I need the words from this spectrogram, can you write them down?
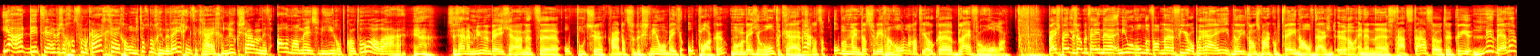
Ja, dit eh, hebben ze goed voor elkaar gekregen om toch nog in beweging te krijgen. Luc, samen met allemaal mensen die hier op kantoor al waren. Ja. Ze zijn hem nu een beetje aan het eh, oppoetsen... qua dat ze de sneeuw een beetje opplakken... om hem een beetje rond te krijgen. Ja. Zodat op het moment dat ze weer gaan rollen... dat hij ook blijft rollen. Wij spelen zo meteen eh, een nieuwe ronde van eh, vier op een rij. Wil je kans maken op 2.500 euro en een eh straatstaatsstoten... kun je nu bellen.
